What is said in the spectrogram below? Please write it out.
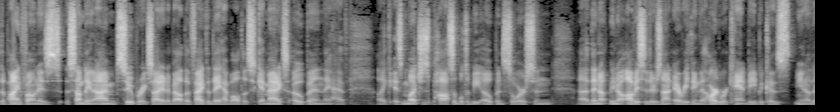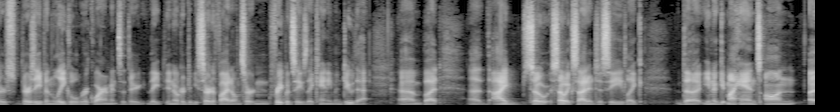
the PinePhone is something that I'm super excited about. The fact that they have all the schematics open, they have like as much as possible to be open source and uh, then you know obviously there's not everything that hardware can't be because you know there's there's even legal requirements that they they in order to be certified on certain frequencies they can't even do that um, but uh, I'm so so excited to see like the you know get my hands on uh,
